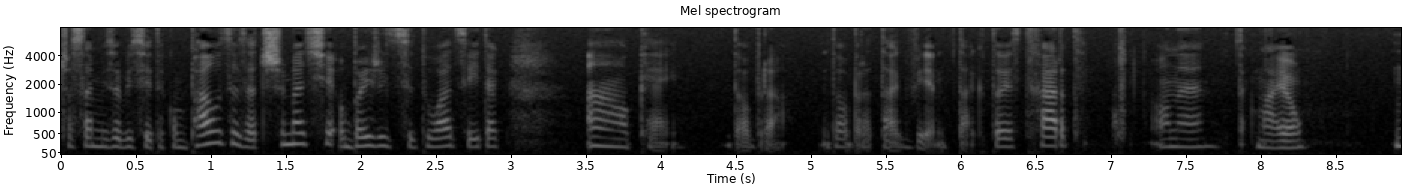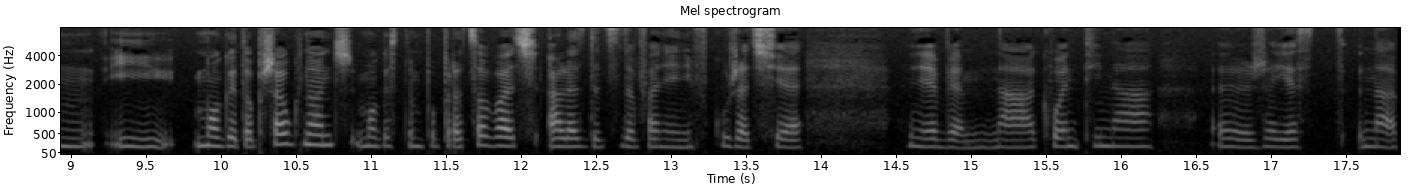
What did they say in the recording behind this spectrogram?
czasami zrobić sobie taką pauzę, zatrzymać się, obejrzeć sytuację i tak, a okej, okay, dobra, dobra, tak, wiem, tak, to jest hard, one tak mają. mm, i mogę to przełknąć, mogę z tym popracować, ale zdecydowanie nie wkurzać się, nie wiem, na Quentina, że jest na,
